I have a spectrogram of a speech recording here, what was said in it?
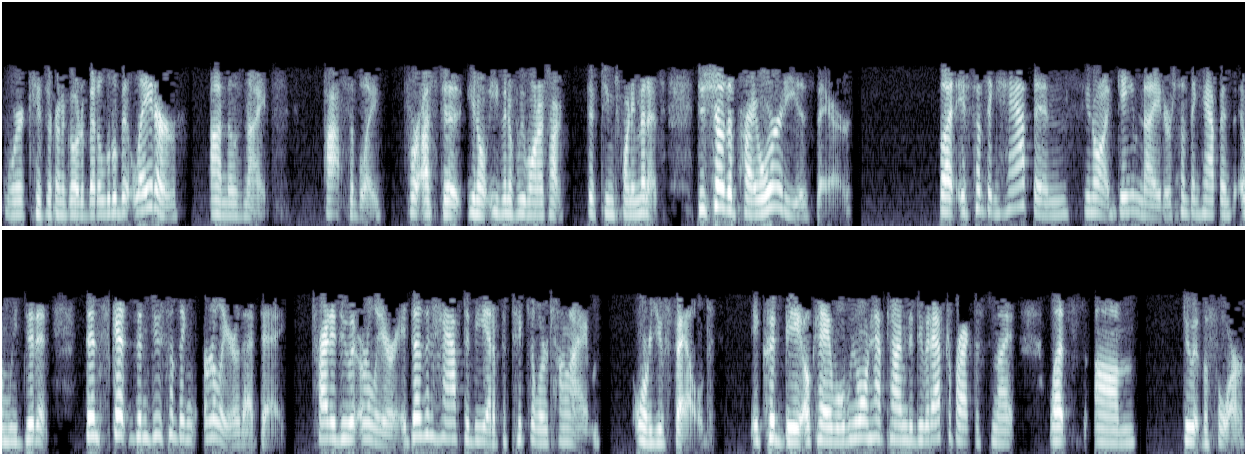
where kids are going to go to bed a little bit later on those nights, possibly, for us to, you know, even if we want to talk 15, 20 minutes, to show the priority is there. But if something happens, you know, at game night or something happens and we didn't, then ske- then do something earlier that day. Try to do it earlier. It doesn't have to be at a particular time or you failed. It could be, okay, well, we won't have time to do it after practice tonight. Let's um, do it before.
